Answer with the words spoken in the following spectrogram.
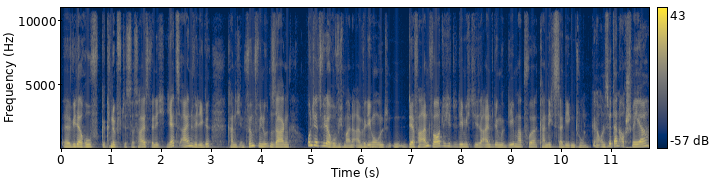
äh, Widerruf geknüpft ist. Das heißt, wenn ich jetzt einwillige, kann ich in fünf Minuten sagen, und jetzt widerrufe ich meine Einwilligung und der Verantwortliche, dem ich diese Einwilligung gegeben habe vorher, kann nichts dagegen tun. Genau, und es wird dann auch schwer,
